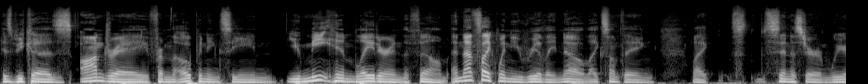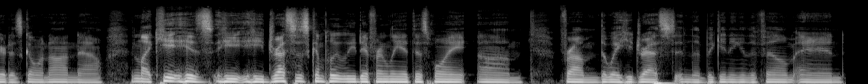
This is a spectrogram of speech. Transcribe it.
is because Andre from the opening scene you meet him later in the film and that's like when you really know like something like sinister and weird is going on now. And like he his he he dresses completely differently at this point um from the way he dressed in the beginning of the film and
